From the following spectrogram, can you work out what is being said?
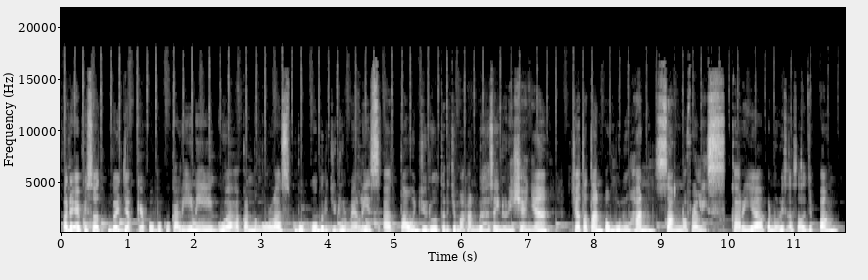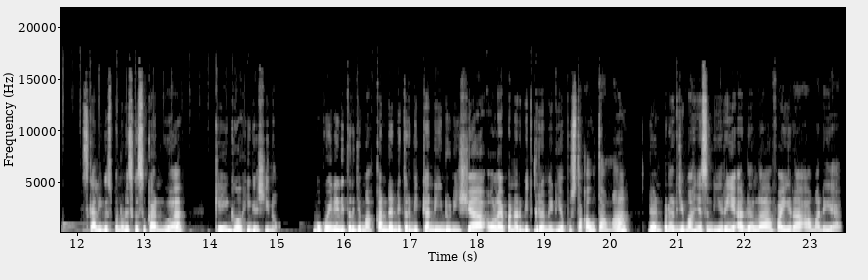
Pada episode Bajak Kepo Buku kali ini, gue akan mengulas buku berjudul Melis atau judul terjemahan bahasa Indonesianya Catatan Pembunuhan Sang Novelis, karya penulis asal Jepang, sekaligus penulis kesukaan gue, Keigo Higashino. Buku ini diterjemahkan dan diterbitkan di Indonesia oleh penerbit Gramedia Pustaka Utama, dan penerjemahnya sendiri adalah Faira Amadea.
